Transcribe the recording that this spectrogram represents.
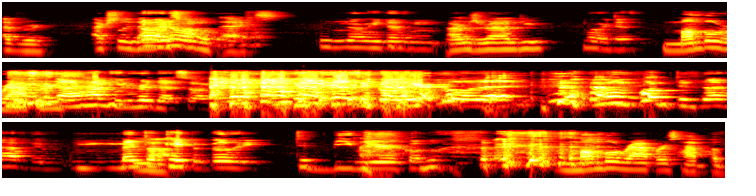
ever? Actually, that No, I one know. song with X, no, he doesn't. "Arms Around You." No, he doesn't. Mumble rappers. I haven't even heard that song. he doesn't go lyrical on that. Lil Pump does not have the mental No. capability to be lyrical. mumble rappers have the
